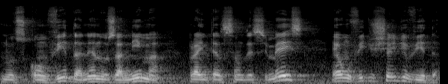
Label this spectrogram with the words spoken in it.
nos convida, né, nos anima para a intenção desse mês, é um vídeo cheio de vida.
